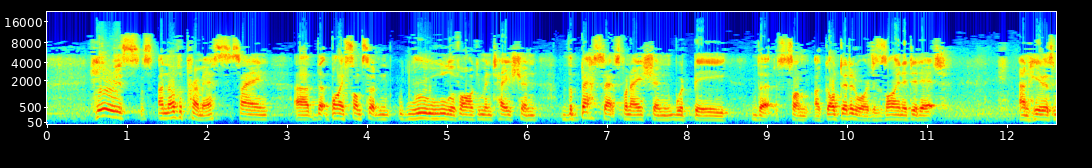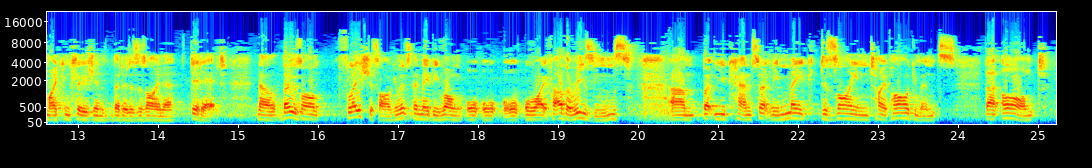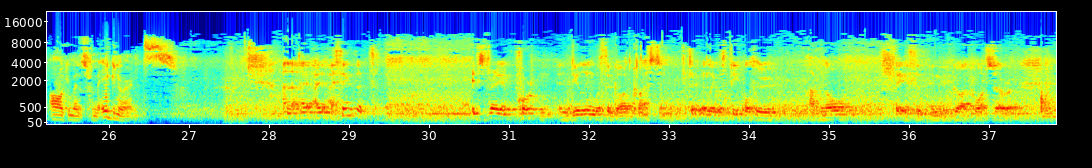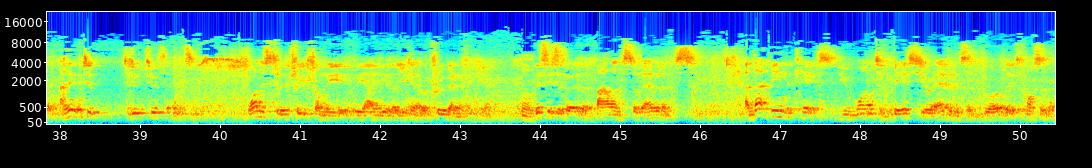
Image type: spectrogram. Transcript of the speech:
Here is another premise saying uh, that by some certain rule of argumentation, the best explanation would be that some a God did it or a designer did it, and here is my conclusion that a designer did it. Now, those aren't fallacious arguments. They may be wrong or, or, or right for other reasons, um, but you can certainly make design type arguments that aren't arguments from ignorance. And I, I think that it's very important in dealing with the God question, particularly with people who have no faith in God whatsoever. I think to, to do two things. One is to retreat from the, the idea that you can never prove anything here. Hmm. This is about the balance of evidence. And that being the case, you want to base your evidence as broadly as possible.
